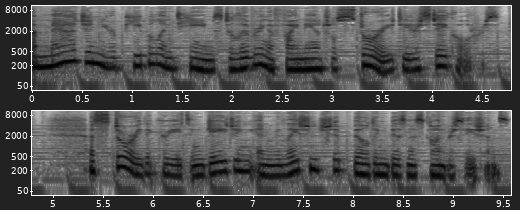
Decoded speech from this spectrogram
imagine your people and teams delivering a financial story to your stakeholders. A story that creates engaging and relationship building business conversations.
